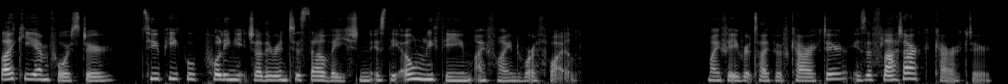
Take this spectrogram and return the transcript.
Like E.M. Forster, two people pulling each other into salvation is the only theme I find worthwhile. My favourite type of character is a flat arc character,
